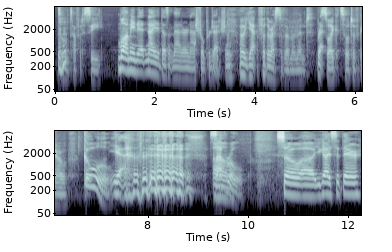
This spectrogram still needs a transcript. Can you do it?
it's a little tougher to see. Well, I mean at night it doesn't matter an astral projection. Oh yeah, for the rest of them I meant. Right. So I could sort of go, ghoul, Yeah. several. so uh, you guys sit there.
